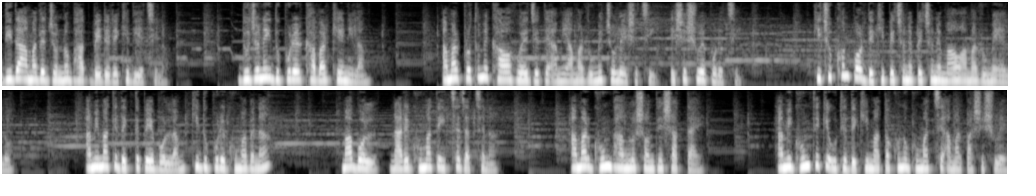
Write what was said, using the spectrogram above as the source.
দিদা আমাদের জন্য ভাত বেডে রেখে দিয়েছিল। দুজনেই দুপুরের খাবার খেয়ে নিলাম। আমার প্রথমে খাওয়া হয়ে যেতে আমি আমার রুমে চলে এসেছি, এসে শুয়ে পড়েছি। কিছুক্ষণ পর দেখি পেছনে পেছনে মাও আমার রুমে এলো। আমি মাকে দেখতে পেয়ে বললাম, কি দুপুরে ঘুমাবে না? মা বল নারে ঘুমাতে ইচ্ছা যাচ্ছে না। আমার ঘুম ভাঙল সন্ধে সাতটায়। আমি ঘুম থেকে উঠে দেখি মা তখনও ঘুমাচ্ছে আমার পাশে শুয়ে।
